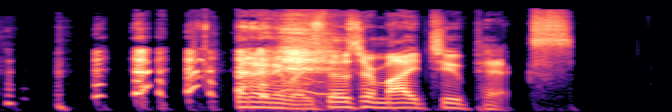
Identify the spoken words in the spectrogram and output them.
anyways, those are my two picks.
